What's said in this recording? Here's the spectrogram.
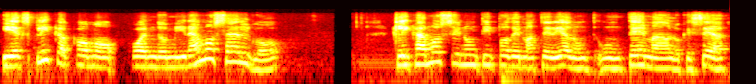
Y explica cómo cuando miramos algo, clicamos en un tipo de material, un, un tema, lo que sea,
